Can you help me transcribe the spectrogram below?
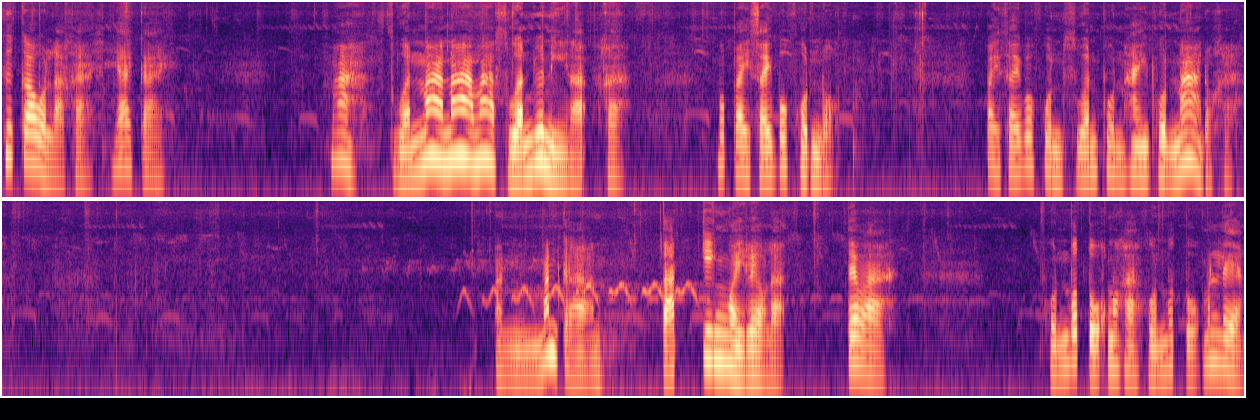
คือเก่าล่ะค่ะย่ายกาย มา สวนมาหน้ามาสวนอยู่นี่ละค่ะบ่ไปไสบ่พนดอก ไปไสบ่พนสวนพนให้พนหน้าดอกค่ะ อันมันการตัดกิ่งไว้แล้วล่ะ แต่ว่าฝนบ่ตกเนาะค่ะฝนบ่ตกมันแรง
